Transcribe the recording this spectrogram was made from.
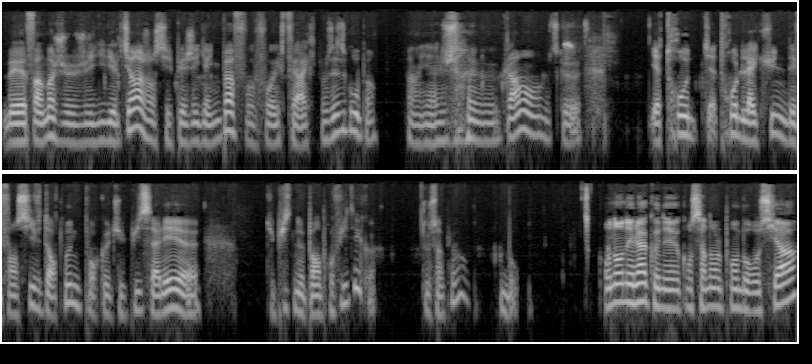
Mais enfin, moi, je, dit le tirage. Hein. Si le PSG gagne pas, faut, faut faire exploser ce groupe. Hein. Enfin, y a, clairement, parce que il y a trop, y a trop de lacunes défensives Dortmund pour que tu puisses aller, euh, tu puisses ne pas en profiter, quoi. Tout simplement. Bon, on en est là concernant le point Borussia.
